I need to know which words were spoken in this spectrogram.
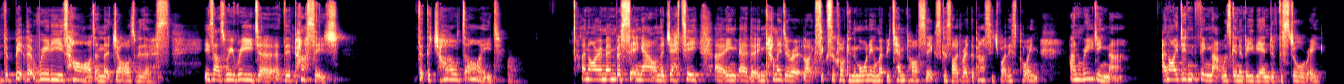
the bit that really is hard and that jars with us is as we read uh, the passage that the child died. And I remember sitting out on the jetty uh, in, uh, in, Canada at like six o'clock in the morning, or maybe 10 past six, because I'd read the passage by this point, and reading that. And I didn't think that was going to be the end of the story.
